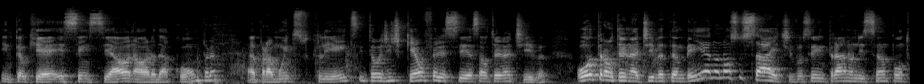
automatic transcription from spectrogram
então que é essencial na hora da compra é, para muitos clientes. Então a gente quer oferecer essa alternativa. Outra alternativa também é no nosso site. Você entrar no nissan.com.br,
